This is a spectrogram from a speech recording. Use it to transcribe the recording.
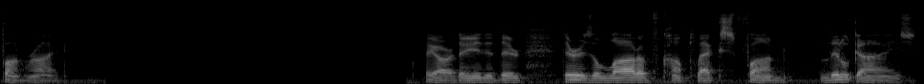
fun ride. They are. They there there is a lot of complex, fun little guys,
